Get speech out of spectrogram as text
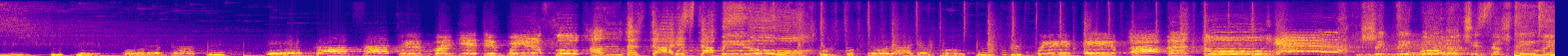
Місяці урагати, і казати бандити виросло, Андастарі стабіру повторяєм пути, ви і. Жити болюче завжди. ми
